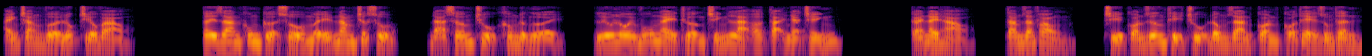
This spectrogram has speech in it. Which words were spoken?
ánh trăng vừa lúc chiếu vào. Tây gian khung cửa sổ mấy năm trước sụp, đã sớm trụ không được người, lưu lôi vũ ngày thường chính là ở tại nhà chính. Cái này hảo, tam gian phòng, chỉ còn dương thị trụ đông gian còn có thể dung thân.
